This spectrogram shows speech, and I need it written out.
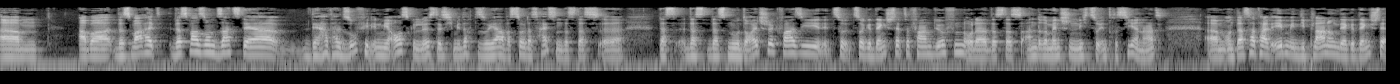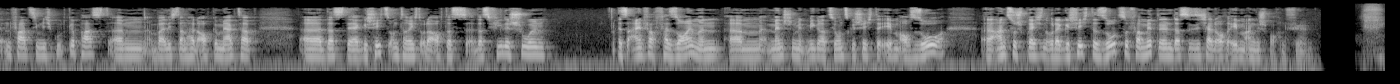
Ähm, aber das war halt, das war so ein Satz, der, der hat halt so viel in mir ausgelöst, dass ich mir dachte, so ja, was soll das heißen, dass das, äh, dass, dass, dass nur Deutsche quasi zu, zur Gedenkstätte fahren dürfen oder dass das andere Menschen nicht zu interessieren hat. Ähm, und das hat halt eben in die Planung der Gedenkstättenfahrt ziemlich gut gepasst, ähm, weil ich dann halt auch gemerkt habe, äh, dass der Geschichtsunterricht oder auch dass, dass viele Schulen es einfach versäumen, ähm, Menschen mit Migrationsgeschichte eben auch so äh, anzusprechen oder Geschichte so zu vermitteln, dass sie sich halt auch eben angesprochen fühlen.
